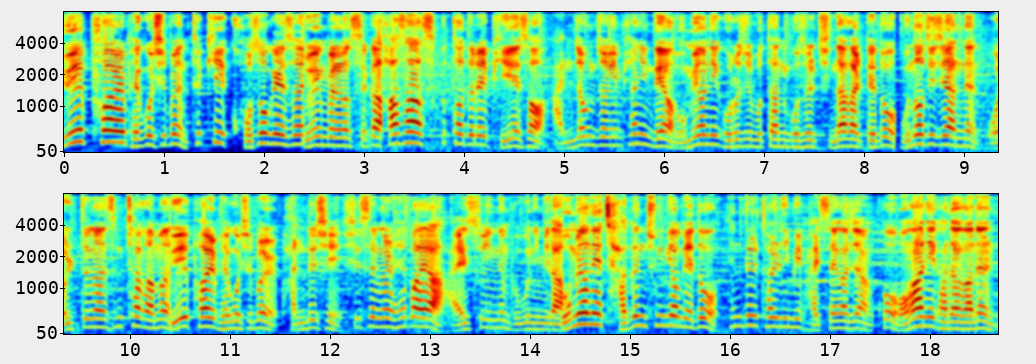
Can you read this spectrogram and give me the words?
UFR 150은 특히 고속에서 주행 밸런스가 타사 스쿠터들에 비해서 안정적인 편인데요. 노면이 고르지 못한 곳을 지나갈 때도 무너지지 않는 월등한 승차감은 UFR 150을 반드시 시승을 해봐야 알 수 있는 부분입니다. 노면의 작은 충격에도 핸들 털림이 발생하지 않고 멍하니 가다가는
